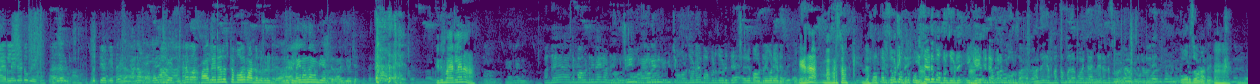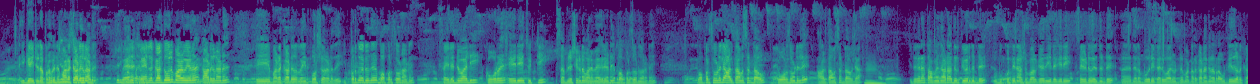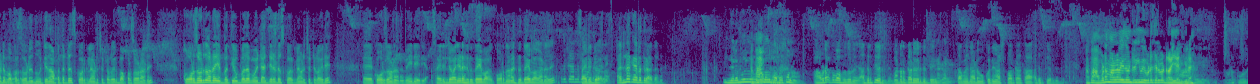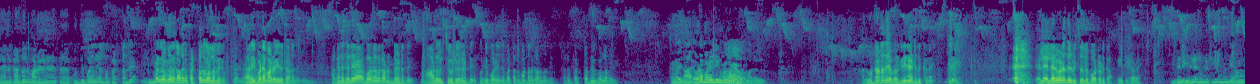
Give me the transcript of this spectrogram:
Fire ലൈനായിട്ട് ഉപയോഗിക്കും. വൃത്തിയാക്കിയിട്ട്? അങ്ങനെ ഫയർ ലൈനുകൾ ഇഷ്ടംപോലെ കാട്ടുള്ളൂ ഇവിടെ. ഉണ്ട് ഞാൻ വിചാരിച്ചത്. അത് ചോദിച്ചത്. ഇത് ഫയർ ലൈൻ ആണോ? അത് ബൗണ്ടറി ലൈനാണ് ബൗണ്ടറി ബഫർ സോഡിന്റെ ഒരു ബൗണ്ടറി കൂടിയാണ് ഇത്. ഏതാ ബഫർ സോൺ ബഫർ സോൺ ഈ സൈഡ് ബഫർ സോഡ് ഈ ഗേറ്റിന്റെ അപ്പുറം കോർ സോൺ അത് എൺപത്തൊമ്പത് പോയിന്റ് അഞ്ച് രണ്ട് കോർ സോൺ ആണ്. ഈ ഗേറ്റിന് അപ്പുറം പിന്നെ മഴക്കാടുകളാണ്. വേനൽക്കാലത്ത് പോലും മഴ പെയ്യണ കാടുകളാണ് ഈ മഴക്കാട് റെയിൻ ഫോറസ്റ്റ് പറയുന്നത് ഇപ്പുറത്ത് വരുന്നത് ബഫർ സോണാണ് ആണ്. സൈലന്റ് വാലി കോർ ഏരിയയെ ചുറ്റി സംരക്ഷിക്കുന്ന വനമേഖലയാണ് ബഫർ സോൺ എന്ന് പറയുന്നത്. ബഫർ സോണിൽ ആൾതാമസം ഉണ്ടാവും. കോർ സോണിൽ ആൾതാമസം ഉണ്ടാവില്ല. ഇതിങ്ങനെ തമിഴ്നാട് അതിർത്തി വരുന്നുണ്ട്. Mukkurthi national park Nilgiri side വരുന്നുണ്ട്. നിലമ്പൂര് കരുവാരുണ്ട് മണ്ണർക്കാട് അങ്ങനെ റൗണ്ട് ചെയ്ത് കിടക്കാണ് ബഫർ സോൺ നൂറ്റി നാൽപ്പത്തെട്ട് സ്ക്വയർ കിലോമീറ്റർ ചുറ്റളവിൽ ബഫർ സോണാണ് കോർ സോൺ എന്ന് പറഞ്ഞാൽ എൺപത്തി ഒമ്പത് പോയിന്റ് അഞ്ച് രണ്ട് സ്ക്വയർ കിലോമീറ്റർ ചുറ്റളവിൽ കോർ ആണ് മെയിൻ ഏരിയ സൈലന്റ് വാലിയുടെ ഹൃദയഭാഗം കോർസോണ ഹൃദയഭാഗമാണ് സൈലന്റ് വാലി അല്ല കേരളത്തിനകത്താണ്. അവിടെ ഒക്കെ ബഫർ സോൺ അതിർത്തി വരുന്നുണ്ട്. മണ്ണർക്കാട് വരുന്നുണ്ട്. തമിഴ്നാട് മുക്കോത്തി നാഷണൽ പാർക്കൊക്കെ അതിർത്തി വരുന്നുണ്ട്. അപ്പൊ അവിടെ മഴ പെയ്തോണ്ടിരിക്കുമ്പോ ഇവിടെ ചിലപ്പോ ഡ്രൈ ആയിരിക്കും കുത്തിപ്പുഴയിൽ ചിലപ്പോ പെട്ടെന്ന് മണ്ണർക്കാടൊക്കെ പെട്ടെന്ന് വെള്ളം വരും. കാരണം ഇവിടെ മഴ പെയ്തിട്ടാണത്. അങ്ങനെ ചില അപകടങ്ങളൊക്കെ അവിടെ ഉണ്ടായിട്ടുണ്ട്. ആൾ ഒലിച്ചുവിട്ട് വരുന്നുണ്ട് കുത്തിപ്പുഴയിൽ നിന്ന് പെട്ടെന്ന് മണ്ണർക്കാട് നിന്നത് കാരണം പെട്ടെന്ന് വെള്ളം വരും. കാരണം എവിടെ മഴയില്ലെങ്കിൽ ഇവിടെ മഴയുണ്ട്. മഴ പെയ്യും. അതുകൊണ്ടാണ് അത് എവർഗ്രീൻ ആയിട്ട് നിൽക്കണേ അല്ല എല്ലാവരും കൂടെ നിർമ്മിച്ചതല്ലേ? ഫോട്ടോ എടുക്കാം. ഗേറ്റിന്റെ അവിടെ. ഇതിന് ഇതിനെ സംരക്ഷിക്കാൻ വേണ്ടിയാണ്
